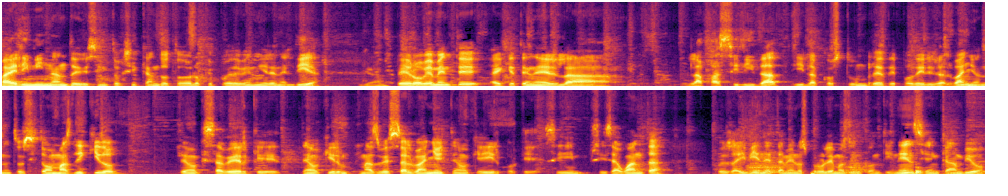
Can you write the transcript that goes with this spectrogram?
va eliminando y desintoxicando todo lo que puede venir en el día. ¿ya? pero obviamente hay que tener la, la facilidad y la costumbre de poder ir al baño, ¿no? Entonces, si tomo más líquido, tengo que saber que tengo que ir más veces al baño y tengo que ir, porque si, si se aguanta, pues ahí vienen también los problemas de incontinencia, en cambio,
